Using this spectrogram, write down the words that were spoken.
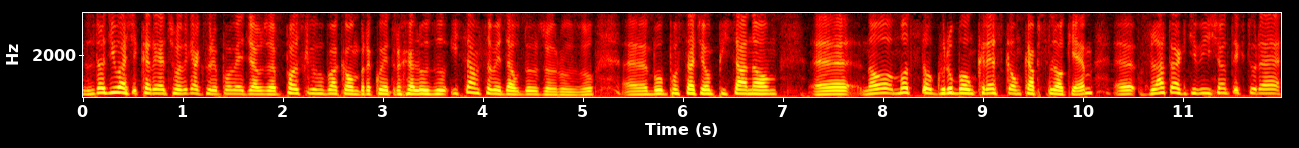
zrodziła się kariera człowieka, który powiedział, że polskim chłopakom brakuje trochę luzu i sam sobie dał dużo luzu. E, był postacią pisaną, e, no, mocno grubą kreską, kapslokiem e, w latach 90., które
